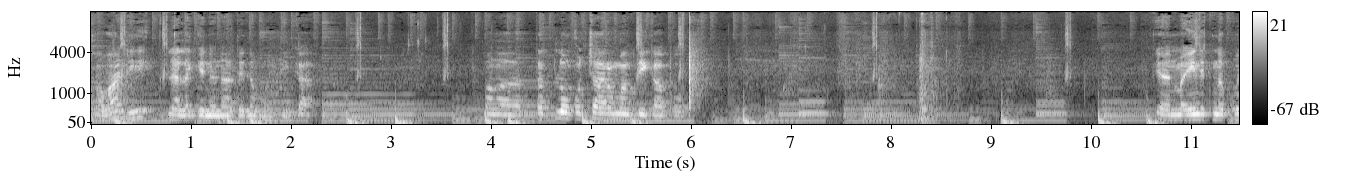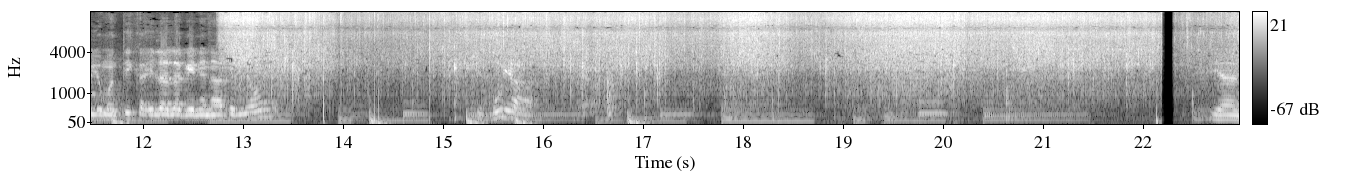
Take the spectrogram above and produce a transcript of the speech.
kawali, lalagyan na natin ng mantika. Mga tatlong kutsarang mantika po. Yan, mainit na po yung mantika. Ilalagay na natin yung sibuyas. Yan.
